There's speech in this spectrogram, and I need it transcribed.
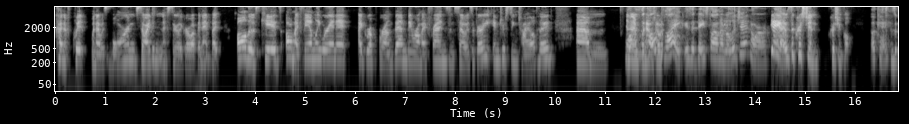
kind of quit when i was born so i didn't necessarily grow up in it but all those kids all my family were in it. I grew up around them. They were all my friends. And so it was a very interesting childhood um, and what was the cult was like? Is it based on a religion or? Yeah, yeah, it was a Christian Christian cult. Okay. It was a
